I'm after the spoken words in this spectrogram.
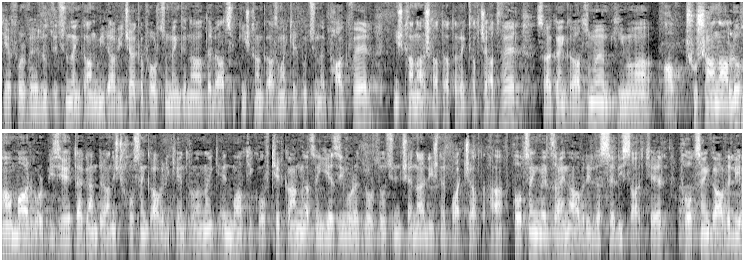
երբ որ վերլուծություն են կանում իրավիճակը, փորձում են գնահատել ացույց ինչքան կազմակերպություն է փակվել, ինչքան աշխատատեղ է կրճատվել, սակայն կարծում եմ հիմա ճուշանալու համար, որպեսզի հետագան դրանից չխոսենք, ավելի կենտրոնանանք այն մարդիկ, ովքեր կանգնած են եզին, որ այդ գործողություն չեն այլ ինչն է պատճառը, հա։ Փորձենք մեր ձայնը ավելի լսելի սարքել, փորձենք ավելի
